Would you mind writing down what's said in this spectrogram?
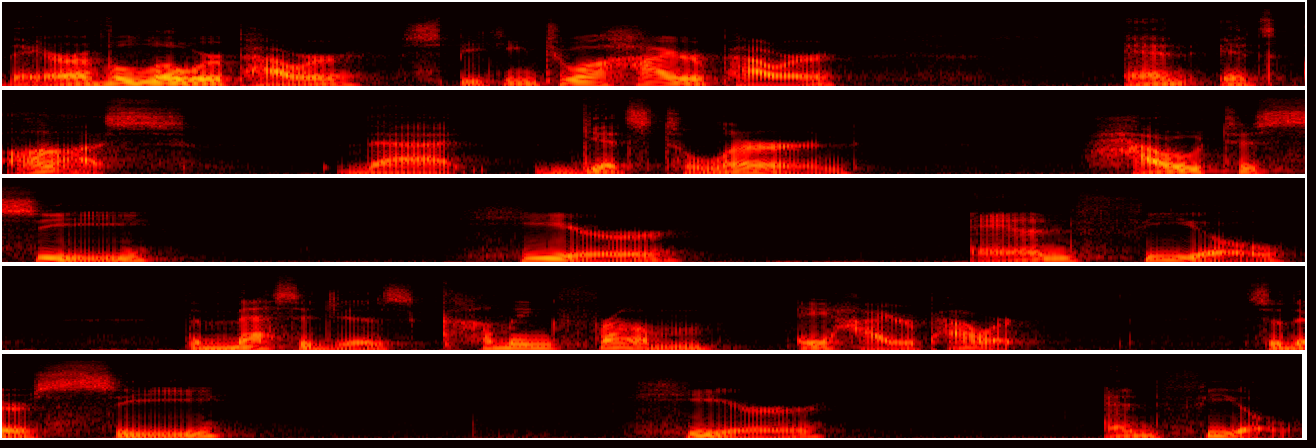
they are of a lower power speaking to a higher power. And it's us that gets to learn how to see, hear, and feel the messages coming from a higher power. So there's see, hear, and feel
